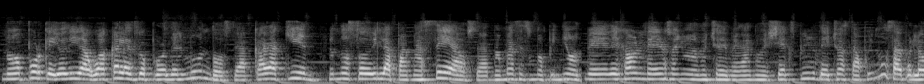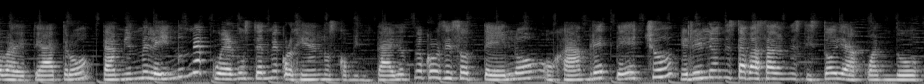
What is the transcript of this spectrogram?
no porque yo diga Guacala es lo peor del mundo, o sea, cada quien, yo no soy la panacea, o sea, nada más es una opinión. Me dejaron leer Sueño una noche de verano de Shakespeare, de hecho hasta fuimos a ver la obra de teatro, también me leí, no me acuerdo, usted me en los comentarios. No creo si es Otelo o Hamlet. De hecho, el Rey León está basado en esta historia. Cuando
